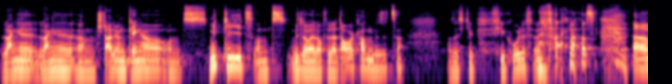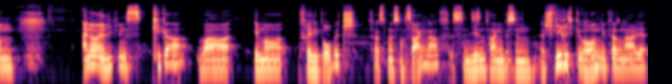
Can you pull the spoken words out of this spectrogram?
lange, lange ähm, Stadiongänger und Mitglied und mittlerweile auch wieder Dauerkartenbesitzer. Also ich gebe viel Kohle für den Verein aus. Ähm, einer meiner Lieblingskicker war immer Freddy Bobic, falls man es noch sagen darf. Ist in diesen Tagen ein bisschen äh, schwierig geworden, Warum? die Personalie.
